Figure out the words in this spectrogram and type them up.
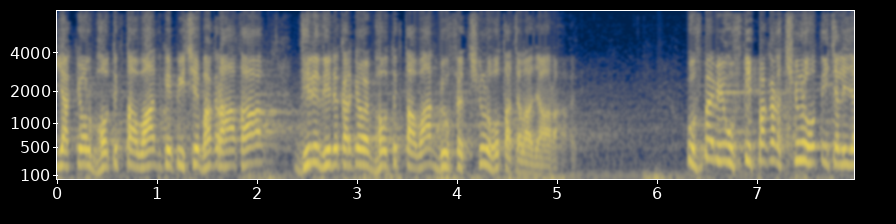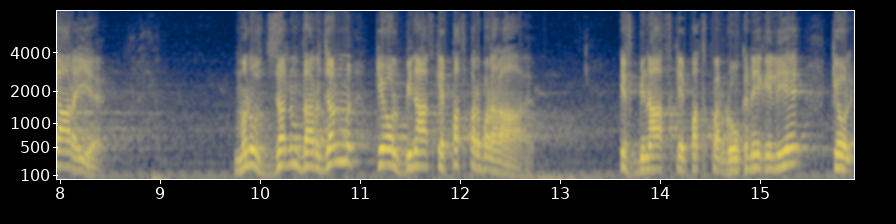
या केवल भौतिकतावाद के पीछे भग रहा था धीरे धीरे करके वह भौतिकतावाद भी उससे क्षीण होता चला जा रहा है। उसमें भी उसकी पकड़ क्षीण होती चली जा रही है। मनुष्य जन्म दर जन्म केवल विनाश के पथ पर बढ़ रहा है। इस विनाश के पथ पर रोकने के लिए केवल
